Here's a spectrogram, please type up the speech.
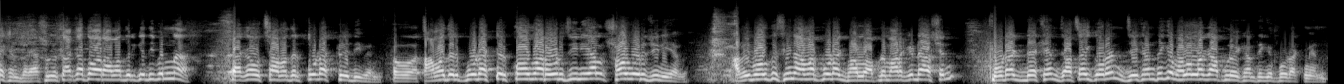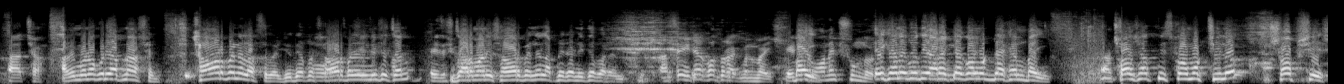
দেখেন ভাই। আসলে টাকা তো আর আমাদেরকে দিবেন না। টাকা হচ্ছে আমাদের প্রোডাক্টে দিবেন। আচ্ছা। আমাদের প্রোডাক্টের কভার অরিজিনাল সব অরিজিনাল আমি বলতেছি না আমার প্রোডাক্ট ভালো আপনি মার্কেটে আসেন প্রোডাক্ট দেখেন যাচাই করেন যেখান থেকে ভালো লাগে আপনি ওইখান থেকে প্রোডাক্ট নেন। আচ্ছা। আমি মনে করি আপনি আসেন। শাওয়ার প্যানেল আছে ভাই যদি আপনি শাওয়ার আচ্ছা, প্যানেল নিতে চান এই যে জার্মানি শাওয়ার প্যানেল আপনি এটা নিতে পারেন। আচ্ছা এটা কত রাখবেন ভাই? এটা অনেক সুন্দর। এখানে যদি আরেকটা কমোড দেখেন ভাই ছয় সাত পিস কমোড ছিল সব শেষ।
